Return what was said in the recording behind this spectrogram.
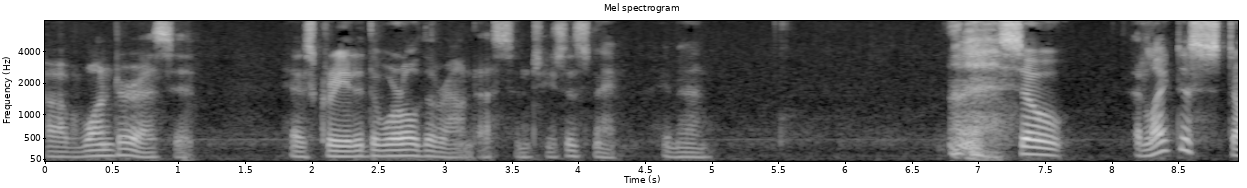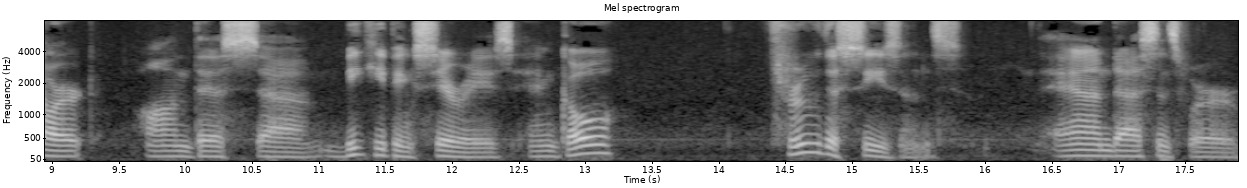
of wonder as it has created the world around us. In Jesus' name, amen. so, I'd like to start on this uh, beekeeping series and go through the seasons. And uh, since we're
